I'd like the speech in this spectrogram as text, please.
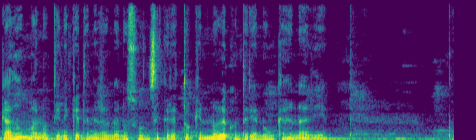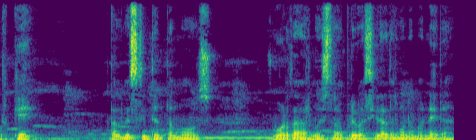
cada humano tiene que tener al menos un secreto que no le contaría nunca a nadie? ¿Por qué? Tal vez intentamos guardar nuestra privacidad de alguna manera,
